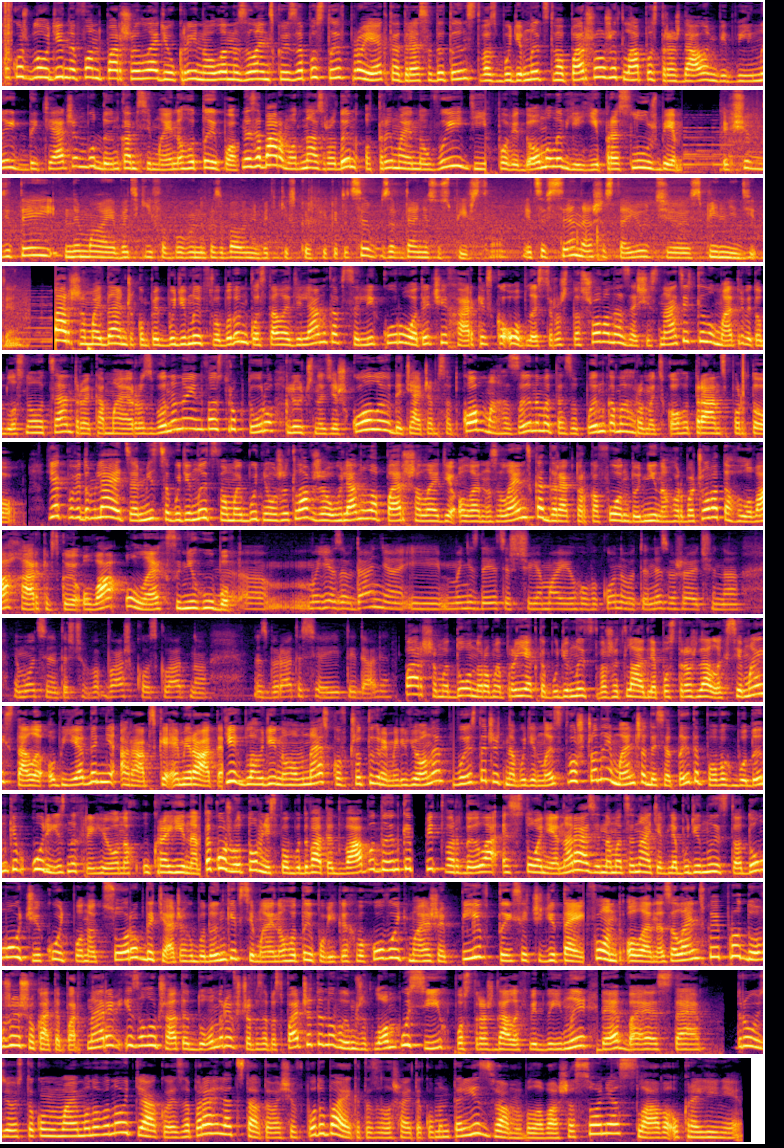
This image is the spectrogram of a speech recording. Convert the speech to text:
Також благодійний фонд першої леді України Олени Зеленської запустив проєкт Адреса дитинства з будівництва першого житла постраждалим від війни дитячим будинкам сімейного типу. Незабаром одна з родин отримає новий дім. Повідомили в її прес-службі. Якщо в дітей немає батьків або вони позбавлені батьківської опіки, то це завдання суспільства, і це все наші стають е, спільні діти. Першим майданчиком під будівництво будинку стала ділянка в селі Куротичі, Харківська область, розташована за 16 кілометрів від обласного центру, яка має розвинену інфраструктуру, включно зі школою, дитячим садком, магазинами та зупинками громадського транспорту. Як повідомляється, місце будівництва майбутнього житла вже оглянула перша леді Олена Зеленська, директорка фонду Ніна Горбачова та голова Харківської ОВА Олег Синігубов. Е, Моє завдання, і мені здається, що я маю його виконувати, незважаючи на емоції, на те, що важко, складно збиратися і йти далі. Першими донорами проєкту будівництва житла для постраждалих сімей стали Об'єднані Арабські Емірати. Їх благодійного внеску в 4 мільйони вистачить на будівництво щонайменше 10 типових будинків у різних регіонах України. Також готовність побудувати два будинки підтвердила Естонія. Наразі на меценатів для будівництва дому очікують понад 40 дитячих будинків сімейного типу, в яких виховують майже пів тисячі дітей. Фонд Олени Зеленської продовжує шукати партнерів і залучати донорів, щоб забезпечити новим житлом усіх постраждалих від війни ДБСТ. Друзі, ось таку ми маємо новину. Дякую за перегляд. Ставте ваші вподобайки та залишайте коментарі. З вами була ваша Соня. Слава Україні!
